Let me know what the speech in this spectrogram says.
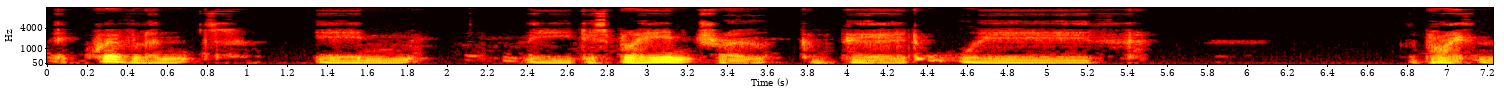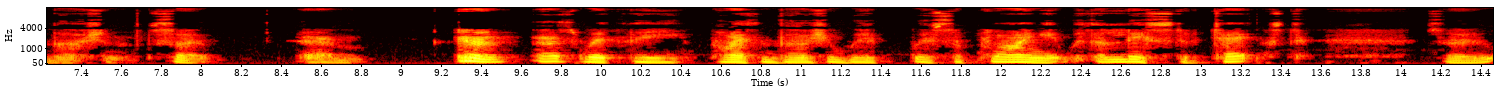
equivalent in the display intro compared with the Python version. So um, as with the Python version, we're, we're supplying it with a list of text. So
